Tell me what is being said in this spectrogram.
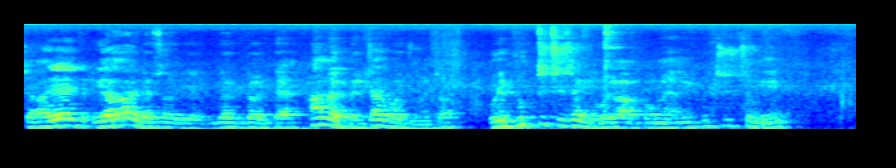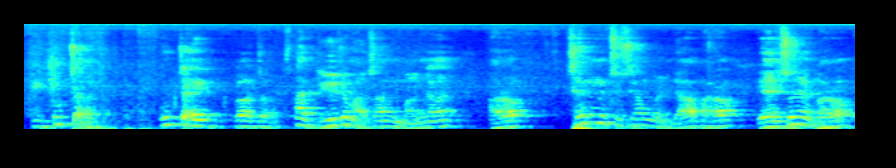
제가 예, 예화에 대해서 예를 들을 때 하늘 별자를 보여주면서 우리 북두칠성이 우리가 보면 이 북두칠성이 이 북자가 좋다. 북자의 그한 비유 좀 하자면 뭐냐면 바로 생물수 생물 내가 바로 예수는 바로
